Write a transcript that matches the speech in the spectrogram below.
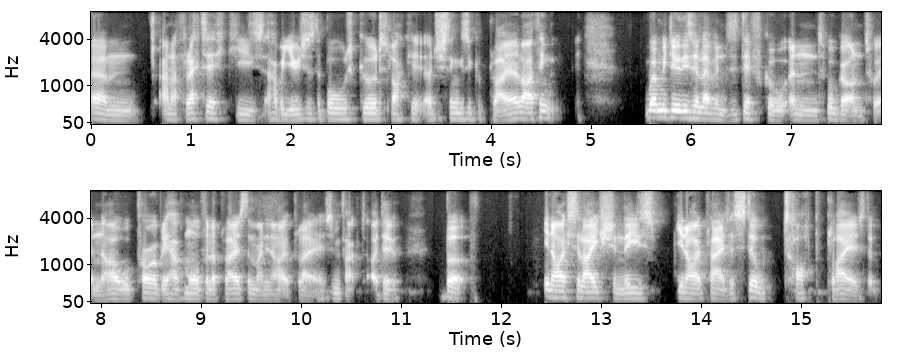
and athletic. He's how he uses the ball is good. Like, I just think he's a good player. Like, I think when we do these 11s, it's difficult, and we'll go on to it. And I will probably have more Villa players than Man United players. In fact, I do. But in isolation, these United players are still top players that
